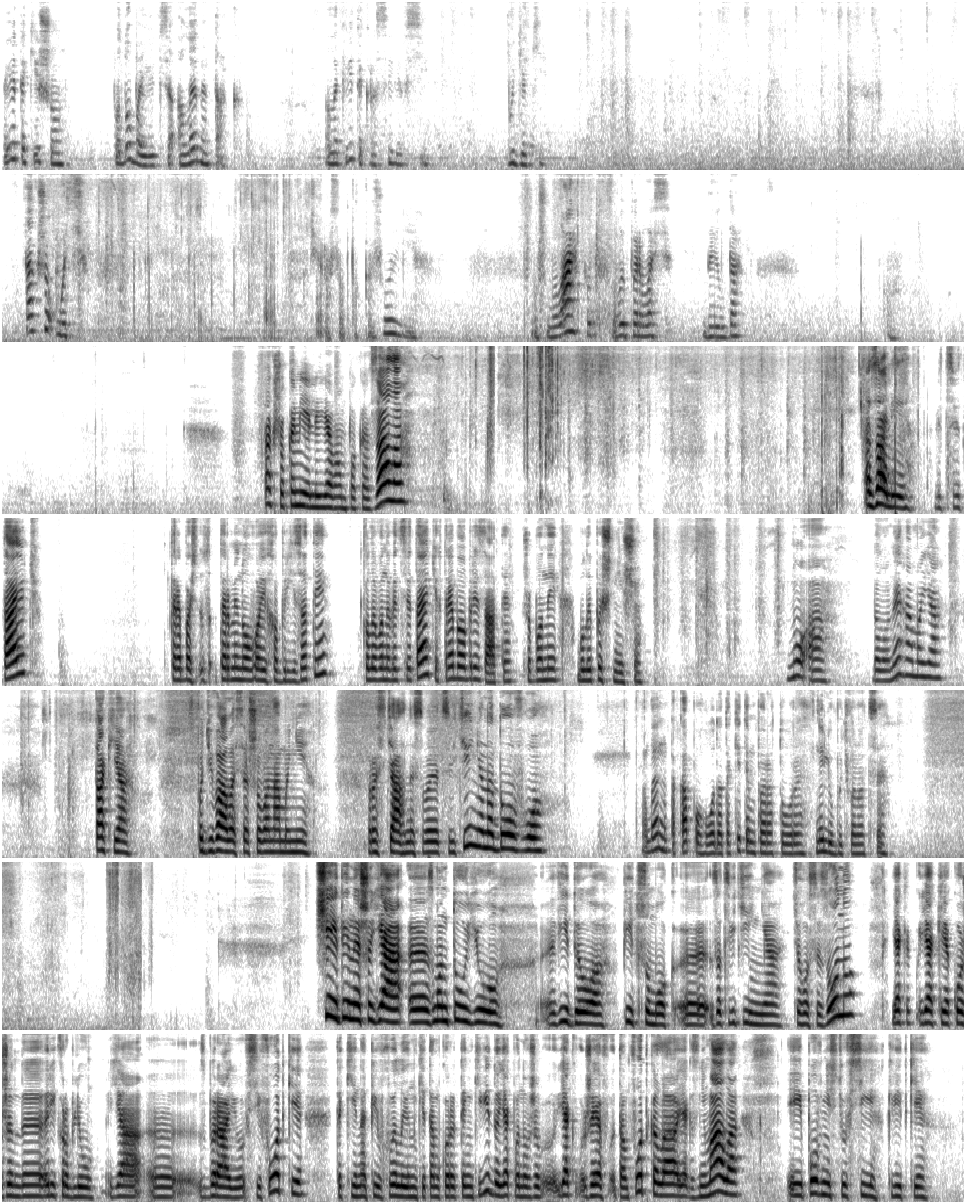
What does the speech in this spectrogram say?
А є такі, що подобаються, але не так. Але квіти красиві всі. Будь-які. Так що ось. Ще раз от покажу її. Шмила тут виперлась дилда. Так що камелі я вам показала. Азалії відцвітають. Треба терміново їх обрізати. Коли вони відцвітають, їх треба обрізати, щоб вони були пишніші. Ну, а долонега моя. Так я сподівалася, що вона мені розтягне своє цвітіння надовго. Але ну така погода, такі температури. Не любить вона це. Ще єдине, що я е, змонтую е, відео підсумок е, зацвітіння цього сезону. Як, як я кожен е, рік роблю, я е, збираю всі фотки, такі на півхвилинки, там коротенькі відео, як воно вже, як вже я там фоткала, як знімала. І повністю всі квітки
